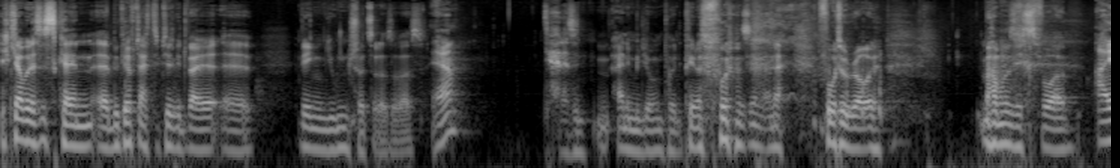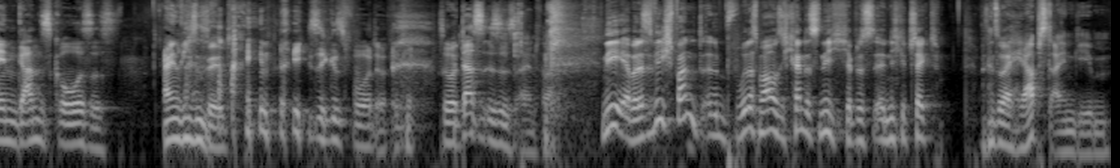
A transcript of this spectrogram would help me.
Ich glaube, das ist kein äh, Begriff, der akzeptiert wird, weil äh, wegen Jugendschutz oder sowas. ja? Ja, da sind eine Million Penisfotos in einer Fotoroll. Machen wir uns nichts vor. Ein ganz großes. Ein Riesenbild. Ein riesiges Foto. So, das ist es einfach. nee, aber das ist wirklich spannend. Äh, Probier das mal aus. Ich kann das nicht. Ich habe das äh, nicht gecheckt. Man kann sogar Herbst eingeben.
